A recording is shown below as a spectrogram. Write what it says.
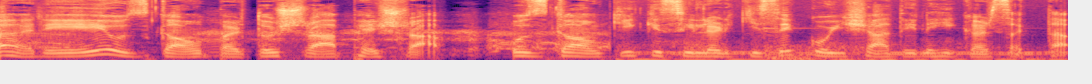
अरे उस गाँव पर तो श्राप है श्राप। उस गाँव की किसी लड़की से कोई शादी नहीं कर सकता।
